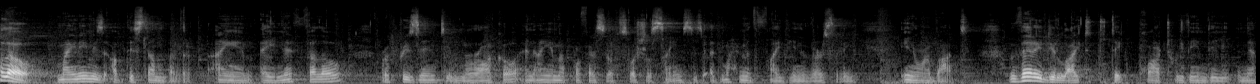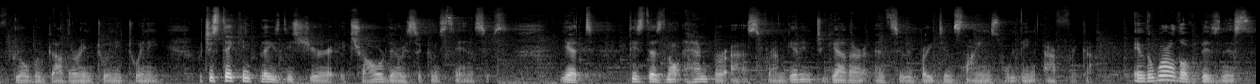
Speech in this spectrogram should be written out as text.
Hello, my name is Abdeslam Badre. I am a NEF Fellow representing Morocco and I am a Professor of Social Sciences at Mohammed V University in Rabat. I'm very delighted to take part within the NEF Global Gathering 2020, which is taking place this year in extraordinary circumstances. Yet, this does not hamper us from getting together and celebrating science within Africa. In the world of business,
